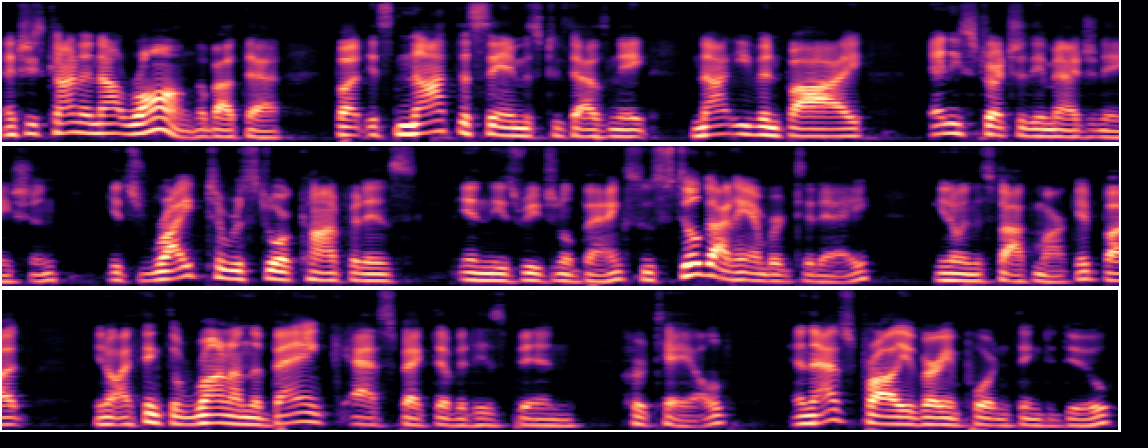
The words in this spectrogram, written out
And she's kind of not wrong about that. But it's not the same as 2008, not even by any stretch of the imagination. It's right to restore confidence in these regional banks who still got hammered today, you know, in the stock market. But you know, I think the run on the bank aspect of it has been curtailed, and that's probably a very important thing to do.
